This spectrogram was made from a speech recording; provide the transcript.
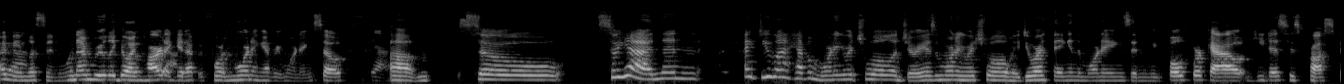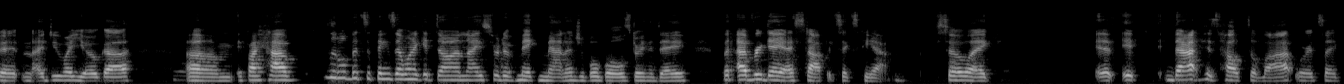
I mean, Yeah. listen, when I'm really going hard, I get up at four in the morning every morning. So Yeah. um so so yeah, and then I do I have a morning ritual and Jerry has a morning ritual and we do our thing in the mornings and we both work out. He does his CrossFit and I do my yoga. Yeah. Um, if I have little bits of things I want to get done, I sort of make manageable goals during the day. But every day I stop at 6 p.m. So like it, it that has helped a lot where it's like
